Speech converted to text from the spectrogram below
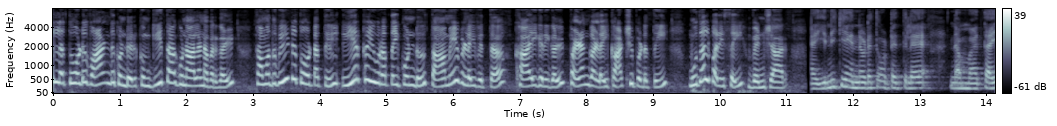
இல்லத்தோடு வாழ்ந்து கொண்டிருக்கும் கீதா குணாலன் அவர்கள் தமது வீட்டு தோட்டத்தில் இயற்கை உரத்தை கொண்டு தாமே விளைவித்த காய்கறிகள் பழங்களை காட்சிப்படுத்தி முதல் பரிசை வென்றார். இன்னைக்கு என்னோட தோட்டத்தில் நம்ம தை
